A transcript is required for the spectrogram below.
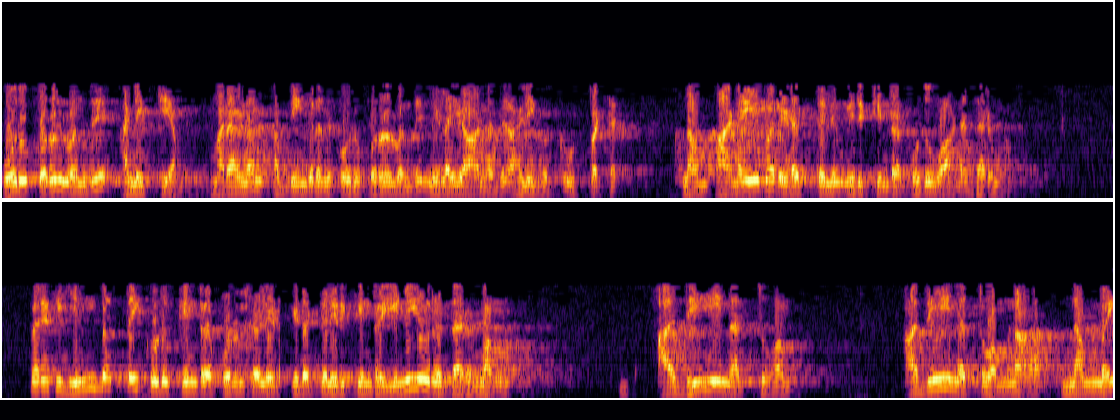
ஒரு பொருள் வந்து அனித்தியம். மரணம் அப்படிங்கிறதுக்கு ஒரு பொருள் வந்து நிலையானது அழிவுக்கு உட்பட்டது. நம் அனைவரிடத்திலும் இருக்கின்ற பொதுவான தர்மம். பிறகு இன்பத்தை கொடுக்கின்ற பொருள்கள் இடத்தில் இருக்கின்ற இனியொரு தர்மம் அதீனத்துவம். அதீனத்துவம்னா நம்மை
